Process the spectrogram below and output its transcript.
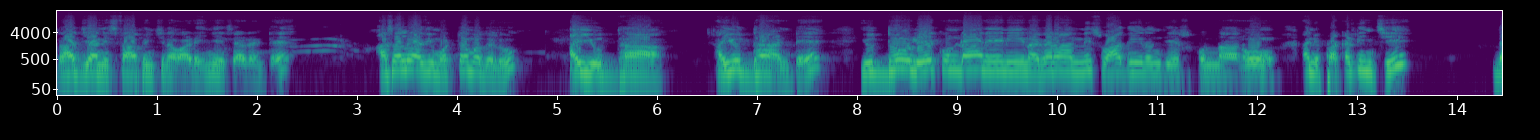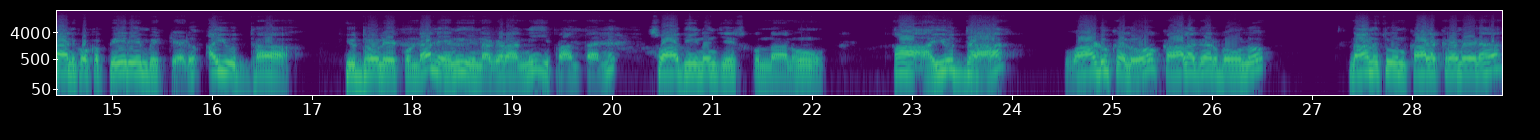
రాజ్యాన్ని స్థాపించిన వాడు ఏం చేశాడంటే అసలు అది మొట్టమొదలు అయుద్ధ. అయుద్ధ అంటే యుద్ధం లేకుండా నేను ఈ నగరాన్ని స్వాధీనం చేసుకున్నాను అని ప్రకటించి దానికి ఒక పేరేం పెట్టాడు? అయుద్ధ. యుద్ధం లేకుండా నేను ఈ నగరాన్ని ఈ ప్రాంతాన్ని స్వాధీనం చేసుకున్నాను. ఆ అయుద్ధ వాడుకలో కాలగర్భంలో నానుతూ కాలక్రమేణా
